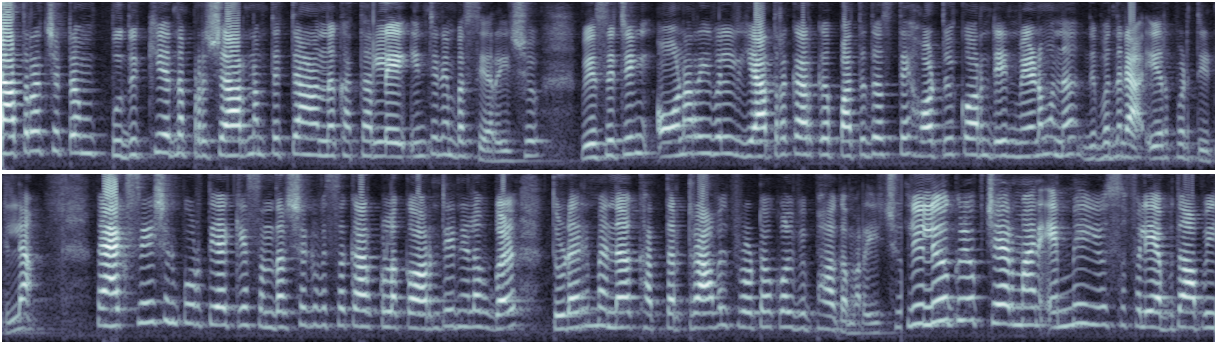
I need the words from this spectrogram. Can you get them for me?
യാത്രാചട്ടം പുതുക്കിയെന്ന പ്രചാരണം തെറ്റാണെന്ന് ഖത്തറിലെ ഇന്ത്യൻ എംബസി അറിയിച്ചു. വിസിറ്റിംഗ് ഓൺ അറൈവൽ യാത്രക്കാർക്ക് പത്ത് ദിവസത്തെ ഹോട്ടൽ ക്വാറന്റൈൻ വേണമെന്ന് നിബന്ധന ഏർപ്പെടുത്തിയിട്ടില്ല. വാക്സിനേഷൻ പൂർത്തിയാക്കിയ സന്ദർശക വിസക്കാർക്കുള്ള ക്വാറന്റൈൻ ഇളവുകൾ തുടരുമെന്ന് ഖത്തർ ട്രാവൽ പ്രോട്ടോകോൾ വിഭാഗം അറിയിച്ചു. Lulu group chairman M A Yusuf Ali Abu Dhabi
